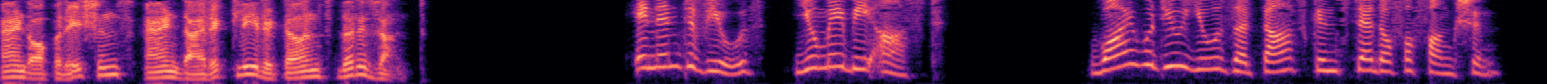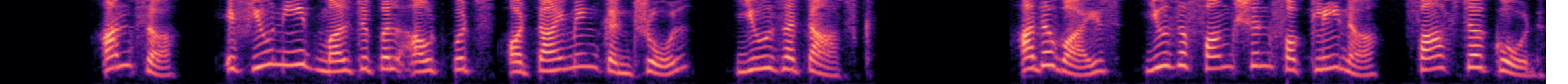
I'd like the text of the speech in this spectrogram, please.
and operations and directly returns the result. In interviews, you may be asked, why would you use a task instead of a function? Answer. If you need multiple outputs or timing control, use a task. Otherwise, use a function for cleaner, faster code.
